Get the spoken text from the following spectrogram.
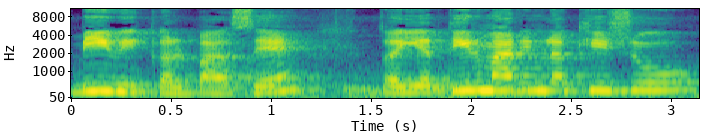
બી વિકલ્પ આવશે. તો અહીંયા તીર મારીને લખીશું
